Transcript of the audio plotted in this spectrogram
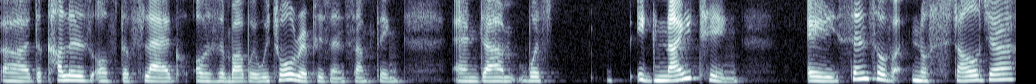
uh, the colors of the flag of Zimbabwe, which all represent something, and um, was igniting a sense of nostalgia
